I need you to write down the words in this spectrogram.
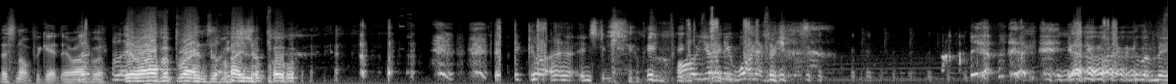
Let's not forget there are Look, other there are other brands available. They got uh, Instagram. Oh, you only want it because you only want it because of me.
